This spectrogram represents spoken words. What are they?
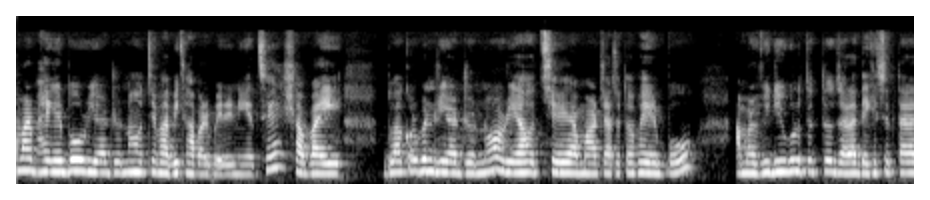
আমার ভাইয়ের বউ রিয়ার জন্য হচ্ছে ভাবি খাবার বেড়ে নিয়েছে। সবাই দোয়া করবেন রিয়ার জন্য। রিয়া হচ্ছে আমার চাচাতো ভাইয়ের বউ। আমার ভিডিওগুলোতে তো যারা দেখেছেন তারা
